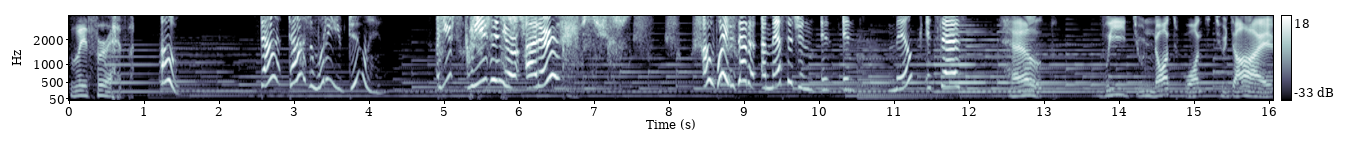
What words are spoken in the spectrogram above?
live forever. Oh, da- Dawson, what are you doing? Are you squeezing your udders? Oh, wait, is that a, a message in, in, in milk? It says, Help. We do not want to die.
